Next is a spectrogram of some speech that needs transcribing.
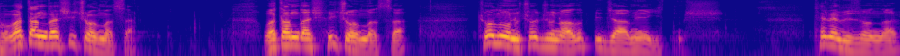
vatandaş hiç olmazsa, vatandaş hiç olmazsa çoluğunu çocuğunu alıp bir camiye gitmiş. Televizyonlar,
